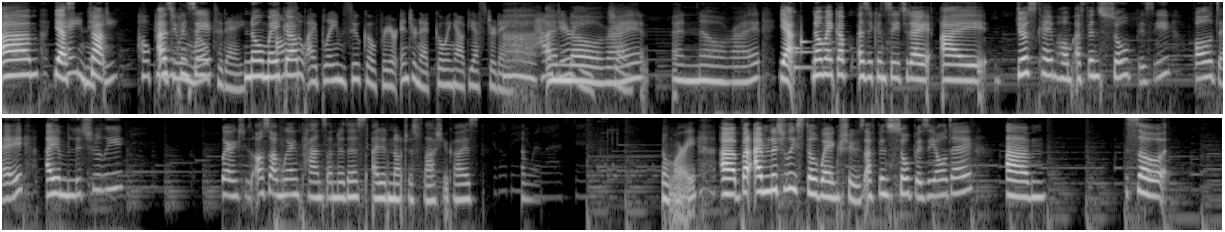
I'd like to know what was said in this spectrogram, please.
Um, yes, hey, chat. Nikki. Hope you're As you can well see, today. No makeup. Also, I blame Zuko for your internet going out yesterday. How I dare know, he, right? I know, right? Yeah, no makeup. As you can see today, I just came home. I've been so busy all day. I am literally wearing shoes. Also, I'm wearing pants under this. I did not just flash you guys. Don't worry. Uh, but I'm literally still wearing shoes. I've been so busy all day. Um, so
